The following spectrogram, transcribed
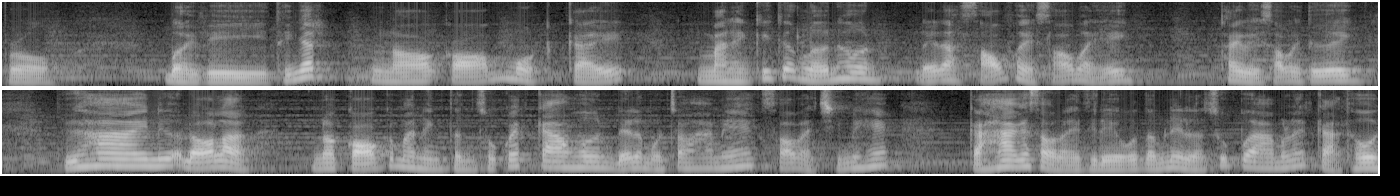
Pro. Bởi vì thứ nhất nó có một cái màn hình kích thước lớn hơn đấy là 6,67 inch thay vì 6,4 inch. Thứ hai nữa đó là nó có cái màn hình tần số quét cao hơn đấy là 120Hz so với 90Hz cả hai cái sổ này thì đều có tấm nền là Super AMOLED cả thôi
